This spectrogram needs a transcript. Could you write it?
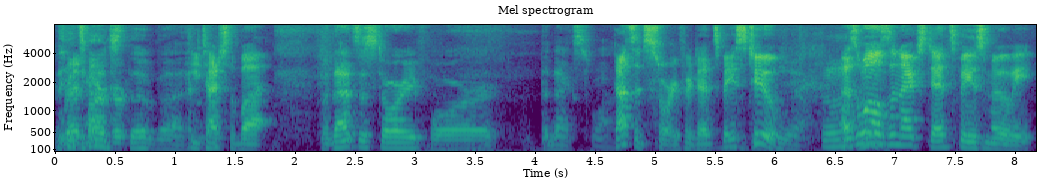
Red That's marker. the butt. He touched the butt. but that's a story for the next one That's a story for Dead Space 2. yeah mm-hmm. as well as the next Dead Space movie.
